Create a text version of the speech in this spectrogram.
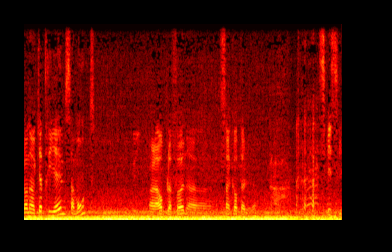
Là on a un quatrième, ça monte. Voilà, on plafonne à 50 à l'heure. Ah. si, si.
